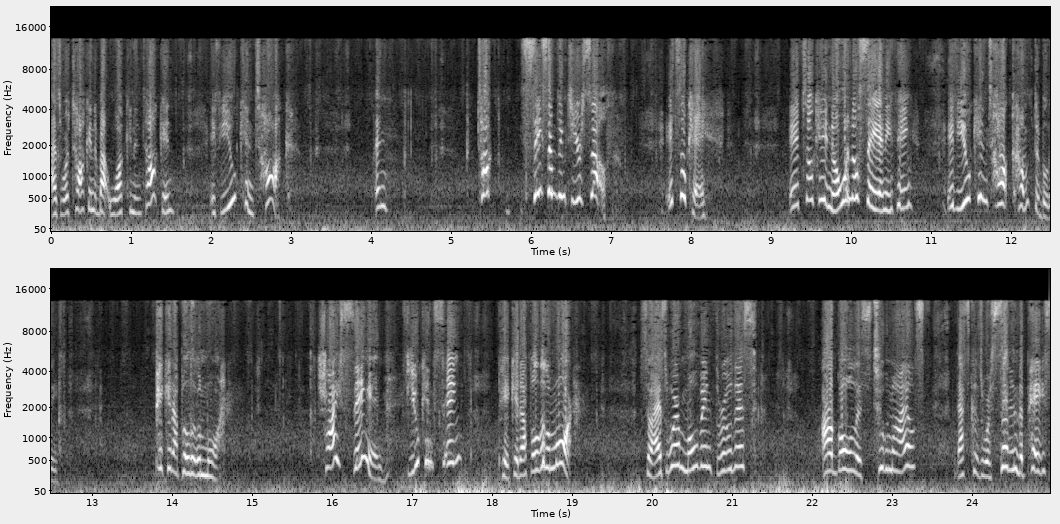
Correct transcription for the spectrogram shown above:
as we're talking about walking and talking, if you can talk and talk, say something to yourself. It's okay. It's okay. No one will say anything. If you can talk comfortably, pick it up a little more. Try singing. If you can sing, pick it up a little more. So as we're moving through this, our goal is two miles. That's because we're setting the pace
